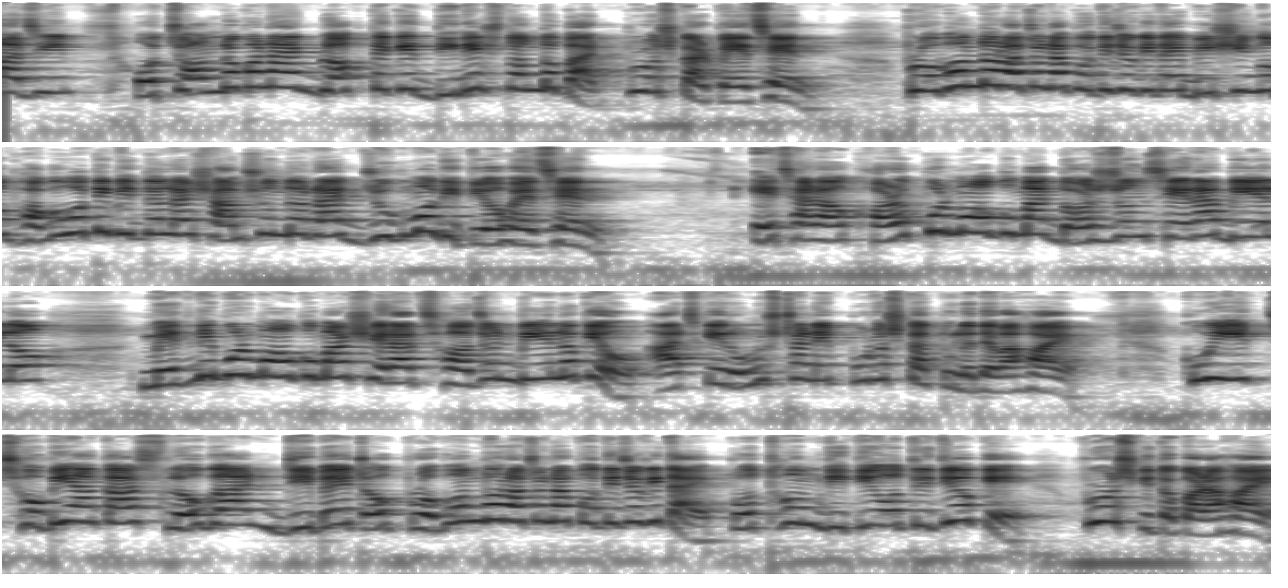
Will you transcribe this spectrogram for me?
মাঝি ও চন্দ্রকোনা এক ব্লক থেকে দীনেশ দন্দপাট পুরস্কার পেয়েছেন। প্রবন্ধ রচনা প্রতিযোগিতায় বীরসিংহ ভগবতী বিদ্যালয়ের শ্যামসুন্দর রায় যুগ্ম দ্বিতীয় হয়েছেন। এছাড়াও খড়গপুর মহকুমার দশজন সেরা বিএলও মেদিনীপুর মহকুমার সেরা ছজন বিএলওকেও আজকের অনুষ্ঠানে পুরস্কার তুলে দেওয়া হয়। কুইজ, ছবি আঁকা, স্লোগান, ডিবেট ও প্রবন্ধ রচনা প্রতিযোগিতায় প্রথম, দ্বিতীয় ও তৃতীয়কে পুরস্কৃত করা হয়।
